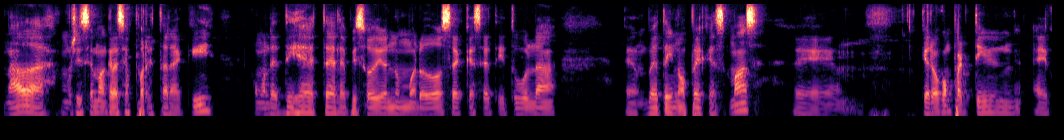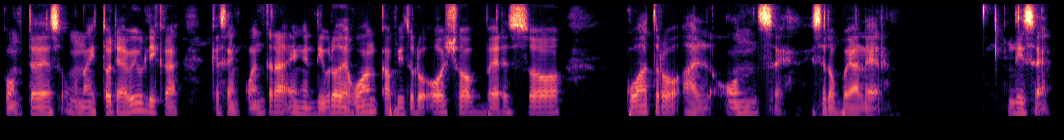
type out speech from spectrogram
nada, muchísimas gracias por estar aquí. Como les dije, este es el episodio número 12 que se titula Vete y no peques más. Eh, quiero compartir eh, con ustedes una historia bíblica que se encuentra en el libro de Juan capítulo 8 verso 4 al 11 y se los voy a leer. Dice,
